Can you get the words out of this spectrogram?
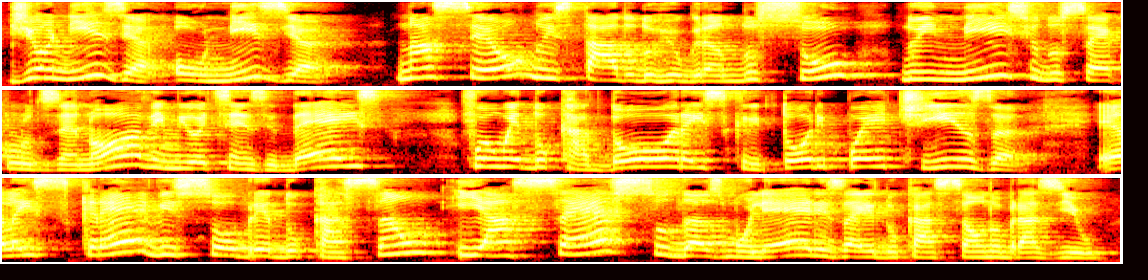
Dionísia ou Nísia Nasceu no estado do Rio Grande do Sul no início do século XIX, em 1810. Foi uma educadora, escritora e poetisa. Ela escreve sobre educação e acesso das mulheres à educação no Brasil.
